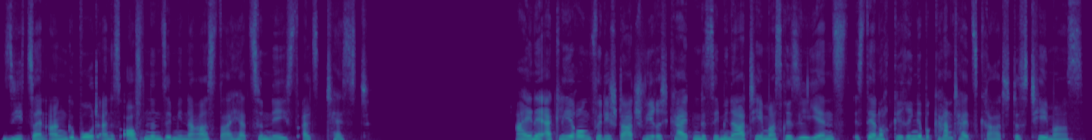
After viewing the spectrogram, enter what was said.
sieht sein Angebot eines offenen Seminars daher zunächst als Test. Eine Erklärung für die Startschwierigkeiten des Seminarthemas Resilienz ist der noch geringe Bekanntheitsgrad des Themas.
